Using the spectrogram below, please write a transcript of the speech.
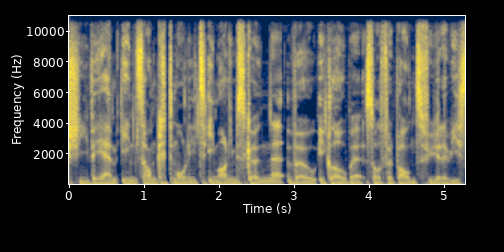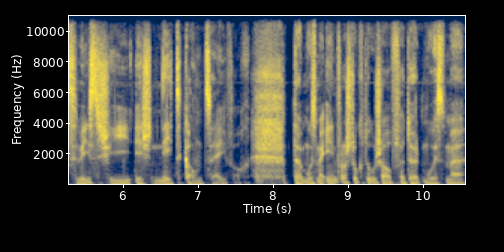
Ski-WM in St. Moritz. Ich kann ihm es gönnen, weil ich glaube, so ein Verband zu führen wie Swiss Ski ist nicht ganz einfach. Dort muss man Infrastruktur schaffen, dort muss man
